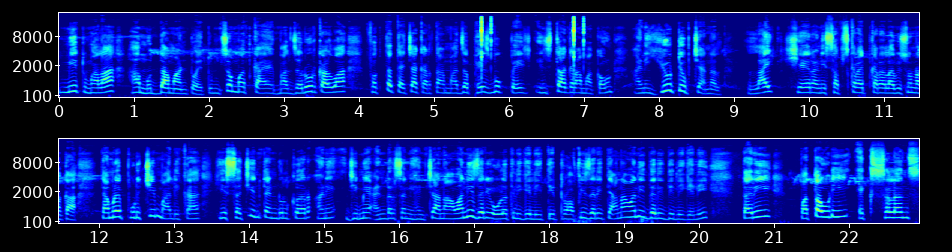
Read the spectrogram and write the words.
मी तुम्हाला हा मुद्दा मांडतो आहे तुमचं मत काय मला जरूर कळवा. फक्त त्याच्याकरता माझं फेसबुक पेज इंस्टाग्राम अकाउंट आणि यूट्यूब चॅनल लाईक शेअर आणि सबस्क्राईब करायला विसरू नका. त्यामुळे पुढची मालिका ही सचिन तेंडुलकर आणि जिमी अँडरसन ह्यांच्या नावाने जरी ओळखली गेली ती ट्रॉफी जरी त्या नावाने जरी दिली गेली तरी Pataudi excellence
